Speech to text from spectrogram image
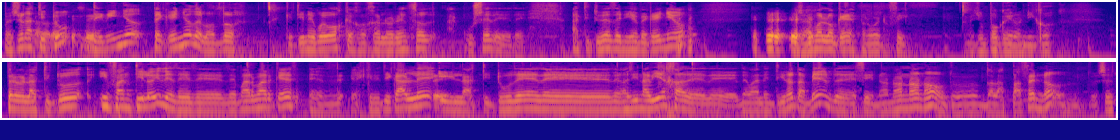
Pero es una actitud verdad es que sí. de niño pequeño de los dos. Que tiene huevos que Jorge Lorenzo acuse de, de actitudes de niño pequeño. No sabemos lo que es, pero bueno, en fin. Es un poco irónico. Pero la actitud infantiloide de, de, de Mar Márquez es, es criticable y la actitud de, de, de gallina vieja de, de, Valentino también. De decir, no, no, no, no, tú de las paces no. Ese es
